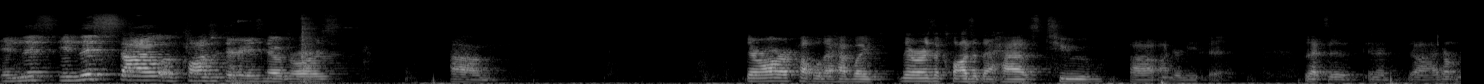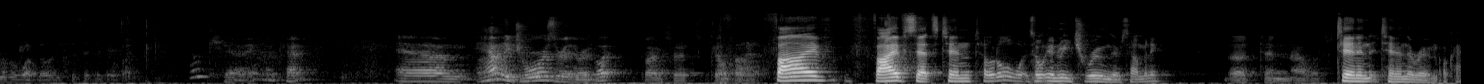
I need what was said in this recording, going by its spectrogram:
in this in this style of closet, there is no drawers. Um, there are a couple that have like there is a closet that has two uh, underneath it. That's a in a uh, I don't remember what building specifically, but Okay. Okay. Um, how many drawers are in the room? What? Five sets, ten total. Five. Five sets. Ten total. So in each room, there's how many? Uh, ten outlets. Ten in ten in the room. Okay.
